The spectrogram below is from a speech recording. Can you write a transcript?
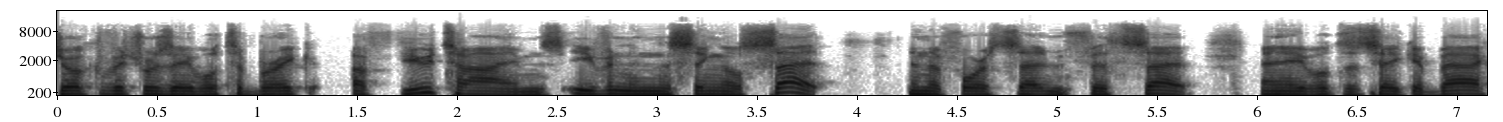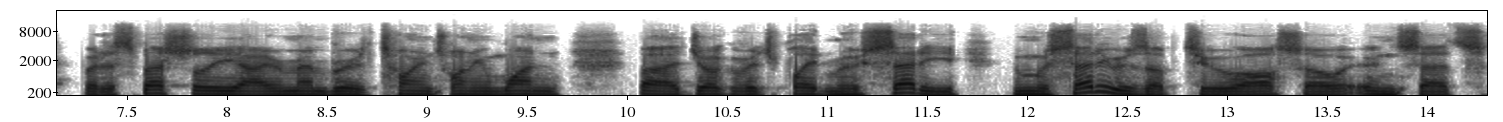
Djokovic was able to break a few times, even in the single set, in the fourth set and fifth set and able to take it back. But especially, I remember 2021, uh, Djokovic played Musetti, and Musetti was up two also in sets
